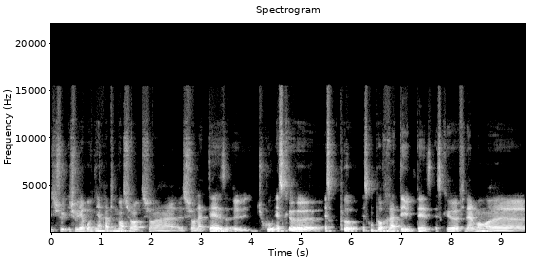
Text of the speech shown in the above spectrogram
Je, je, voulais revenir rapidement sur, sur, sur la thèse. Euh, du coup, est-ce que est-ce qu'on peut est-ce qu'on peut rater une thèse? Est-ce que finalement euh,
